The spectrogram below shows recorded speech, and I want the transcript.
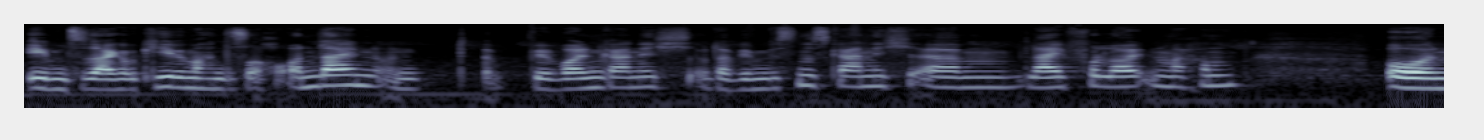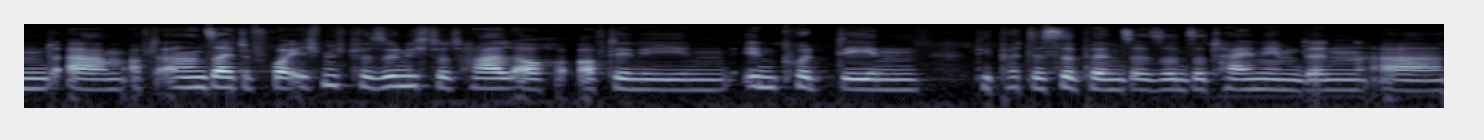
eben zu sagen, okay, wir machen das auch online und wir wollen gar nicht oder wir müssen es gar nicht ähm, live vor Leuten machen. Und ähm, auf der anderen Seite freue ich mich persönlich total auch auf den, Input, den die Participants, also unsere Teilnehmenden, äh,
